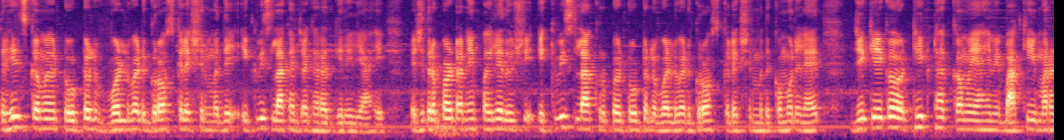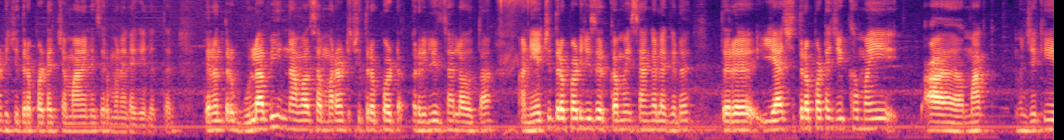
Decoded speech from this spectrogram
तर हीच कमाई टोटल वर्ल्ड वाईड ग्रॉस कलेक्शनमध्ये एकवीस लाखांच्या घरात गेलेली आहे. या चित्रपटाने पहिल्या दिवशी एकवीस लाख रुपये टोटल वर्ल्ड वाईड ग्रॉस कलेक्शनमध्ये कमवलेले आहेत जे की एक ठीकठाक कमाई आहे. मी बाकी मराठी चित्रपटांच्या मानाने जर म्हणायला गेलं तर. त्यानंतर गुलाबी नावाचा मराठी चित्रपट रिलीज झाला होता. आणि या चित्रपटाची जर कमाई सांगायला गेलं तर या चित्रपटाची कमाई आ, माग म्हणजे की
